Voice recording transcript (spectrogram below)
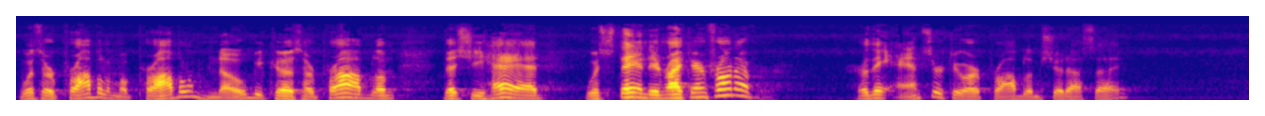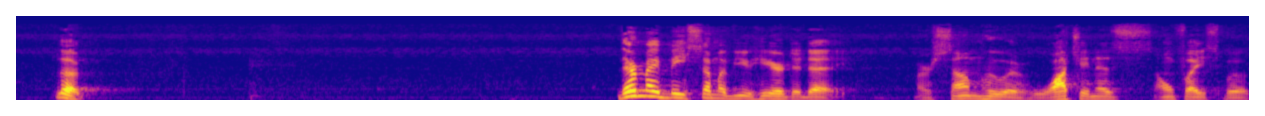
was her problem a problem? No, because her problem that she had was standing right there in front of her. Or the answer to her problem, should I say. Look, there may be some of you here today or some who are watching us on Facebook,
